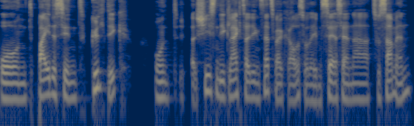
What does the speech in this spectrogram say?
und beide sind gültig und schießen die gleichzeitig ins Netzwerk raus oder eben sehr, sehr nah zusammen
